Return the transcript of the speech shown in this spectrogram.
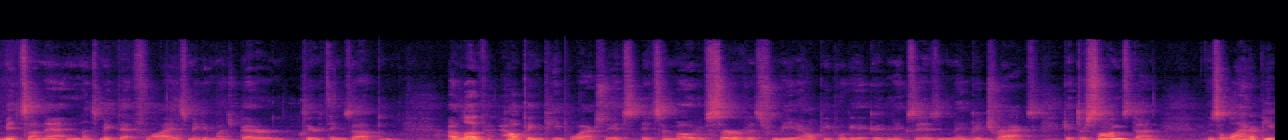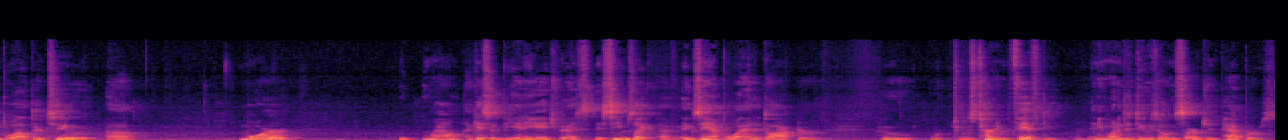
mitts on that and let's make that fly. Let's make it much better and clear things up. And I love helping people. Actually, it's it's a mode of service for me to help people get good mixes and make good Mhm. tracks, get their songs done. There's a lot of people out there too. Uh, more well, I guess it'd be any age, but I, it seems like, an example, I had a doctor who was turning 50 and he wanted to do his own Sergeant Pepper's.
